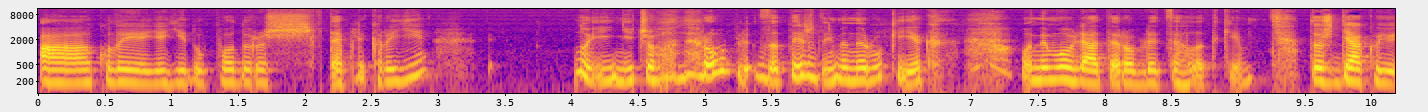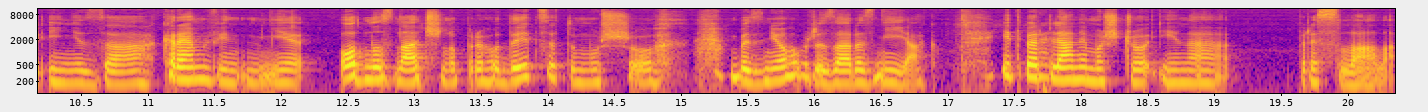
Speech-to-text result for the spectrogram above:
А коли я їду в подорож в теплі краї, ну і нічого не роблю, за тиждень мене руки, як у немовляти, робляться гладкі. Тож дякую Інні за крем. Він мені однозначно пригодиться, тому що без нього вже зараз ніяк. І тепер глянемо, що Інна прислала.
